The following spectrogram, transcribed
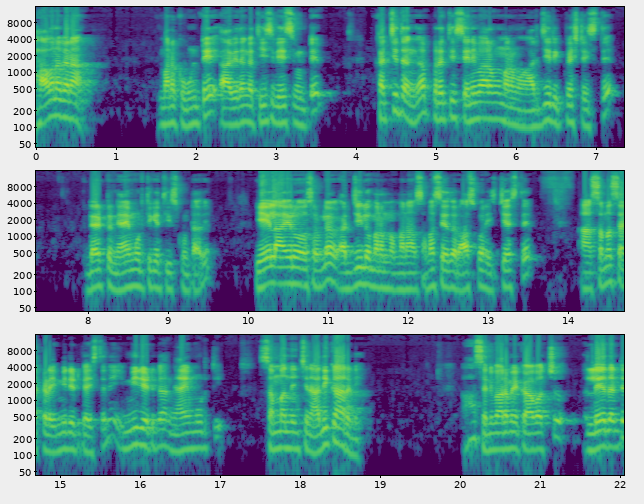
భావన గన మనకు ఉంటే ఆ విధంగా తీసివేసి ఉంటే ఖచ్చితంగా ప్రతి శనివారం మనం అర్జీ రిక్వెస్ట్ ఇస్తే డైరెక్ట్ న్యాయమూర్తిగా తీసుకుంటుంది. ఏ లాయర్ అవసరం లేదు అర్జీలో మనం మన సమస్య ఏదో రాసుకొని ఇచ్చేస్తే ఆ సమస్య అక్కడ ఇమ్మీడియట్గా ఇస్తేనే ఇమ్మీడియట్గా న్యాయమూర్తి సంబంధించిన అధికారిని ఆ శనివారమే కావచ్చు లేదంటే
